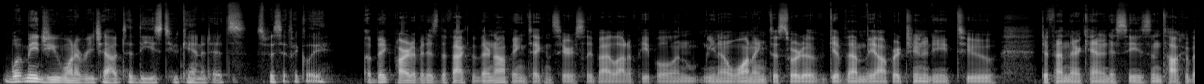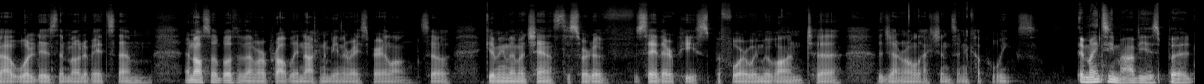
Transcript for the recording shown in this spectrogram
What made you want to reach out to these two candidates specifically? a big part of it is the fact that they're not being taken seriously by a lot of people and you know wanting to sort of give them the opportunity to defend their candidacies and talk about what it is that motivates them and also both of them are probably not going to be in the race very long so giving them a chance to sort of say their piece before we move on to the general elections in a couple weeks it might seem obvious but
